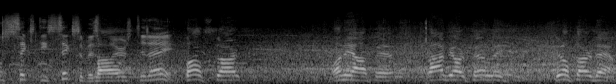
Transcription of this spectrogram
66 of his Ball. players today. False start on the offense. Five-yard penalty. Still third down.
